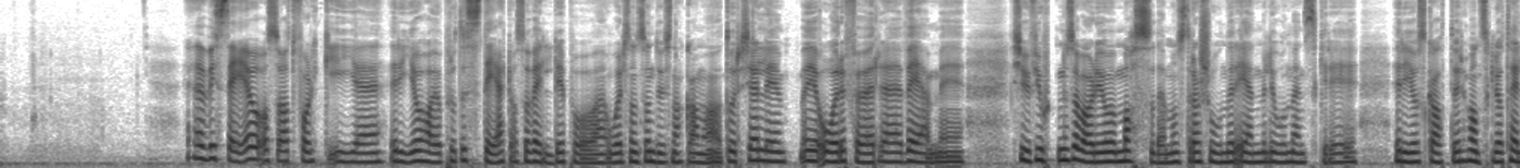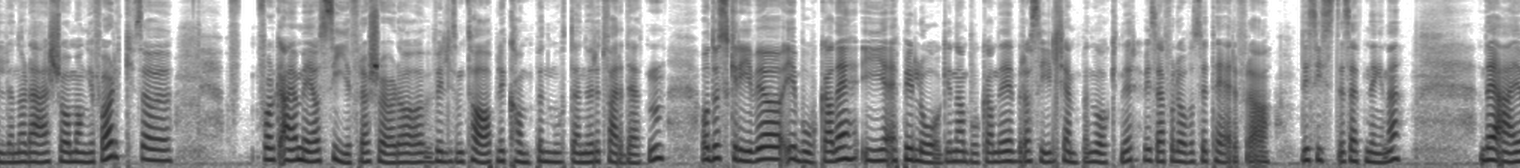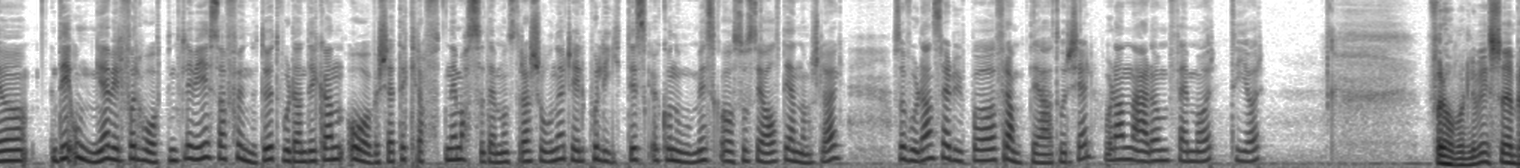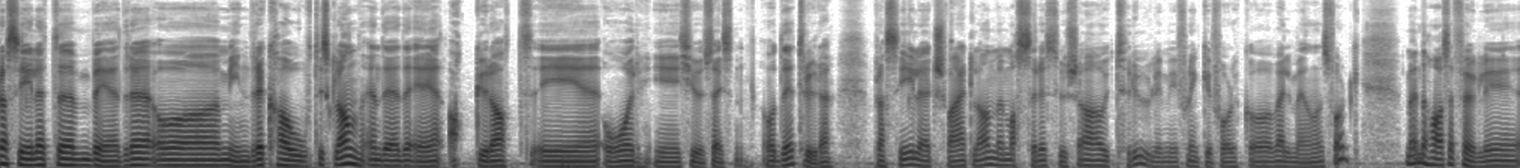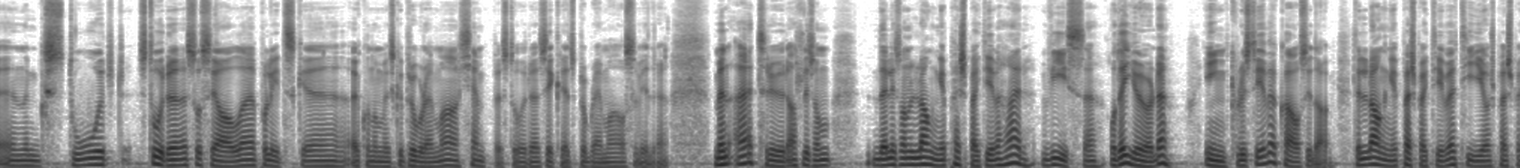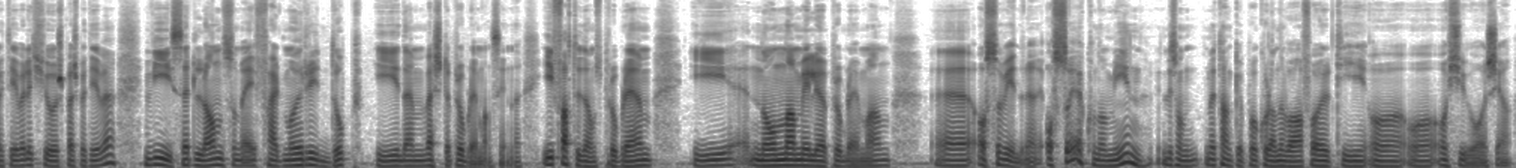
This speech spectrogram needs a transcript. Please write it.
Eh, vi ser jo også at folk i uh, Rio har jo protestert også veldig på OL, sånn som du snakka om, Torkjell. I, I, året før uh, VM i 2014 så var det jo masse demonstrasjoner, én million mennesker i Rios gater. Vanskelig å telle når det er så mange folk. Så folk er jo med og sier fra sjøl og vil liksom ta opp litt kampen mot den urettferdigheten. Og du skriver jo i boka di, i epilogen av boka di 'Brasil kjempen våkner', hvis jeg får lov å sitere fra de siste setningene. Det er jo De unge vil forhåpentligvis ha funnet ut hvordan de kan oversette kraften i massedemonstrasjoner til politisk, økonomisk og sosialt gjennomslag. Så hvordan ser du på framtida, Torkjell? Hvordan er det om fem år? Ti år? Forhåpentligvis er Brasil et eh, bedre og mindre kaotisk land enn det det er akkurat i år i 2016. Og det tror jeg. Brasil er et svært land med masse ressurser og utrolig mye flinke folk og velmenende folk. Men det har selvfølgelig en stor, store sosiale, politiske, økonomiske problemer. Kjempestore sikkerhetsproblemer osv. Men jeg tror at liksom, det sånn lange perspektivet her viser, og det gjør det, inklusive kaos i dag. Det lange perspektivet, tiårsperspektivet eller 20-årsperspektivet, viser et land som er i ferd med å rydde opp i de verste problemene sine. I fattigdomsproblem, i noen av miljøproblemene. Eh, osv. Også i økonomien, liksom, med tanke på hvordan det var for 10 og, og, og 20 år siden.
